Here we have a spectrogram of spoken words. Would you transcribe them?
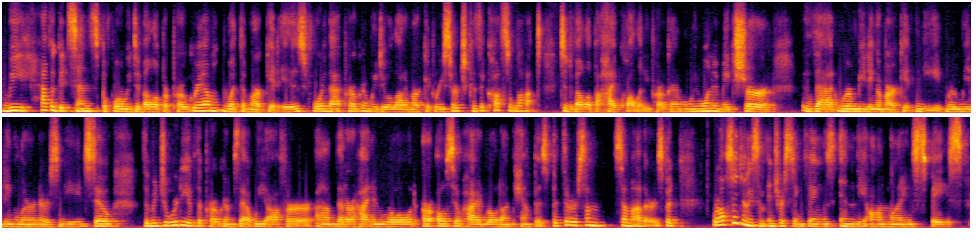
we have a good sense before we develop a program what the market is for that program. We do a lot of market research because it costs a lot to develop a high quality program, and we want to make sure that we're meeting a market need, we're meeting learners' needs. So the majority of the programs that we offer um, that are high enrolled are also high enrolled on campus, but there are some some others. But we're also doing some interesting things in the online space.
